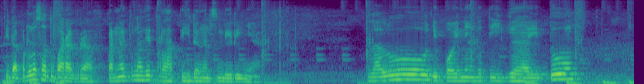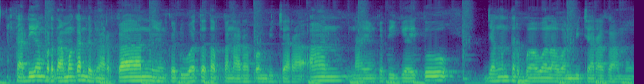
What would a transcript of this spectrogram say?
Tidak perlu satu paragraf, karena itu nanti terlatih dengan sendirinya. Lalu di poin yang ketiga itu tadi yang pertama kan dengarkan, yang kedua tetapkan arah pembicaraan, nah yang ketiga itu jangan terbawa lawan bicara kamu.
